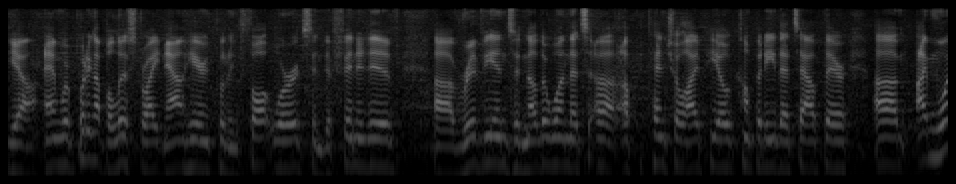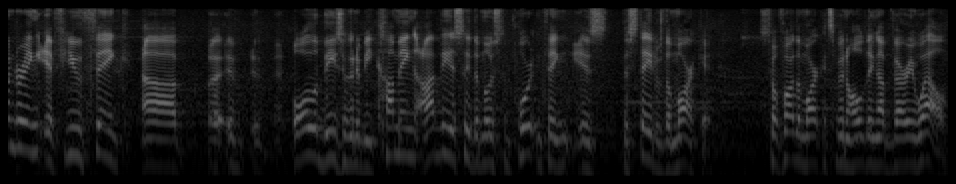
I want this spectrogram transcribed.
Yeah, and we're putting up a list right now here, including ThoughtWorks and Definitive. Uh, Rivian's another one that's a potential IPO company that's out there. Um, I'm wondering if you think uh, uh all of these are going to be coming. Obviously, the most important thing is the state of the market. So far, the market's been holding up very well.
